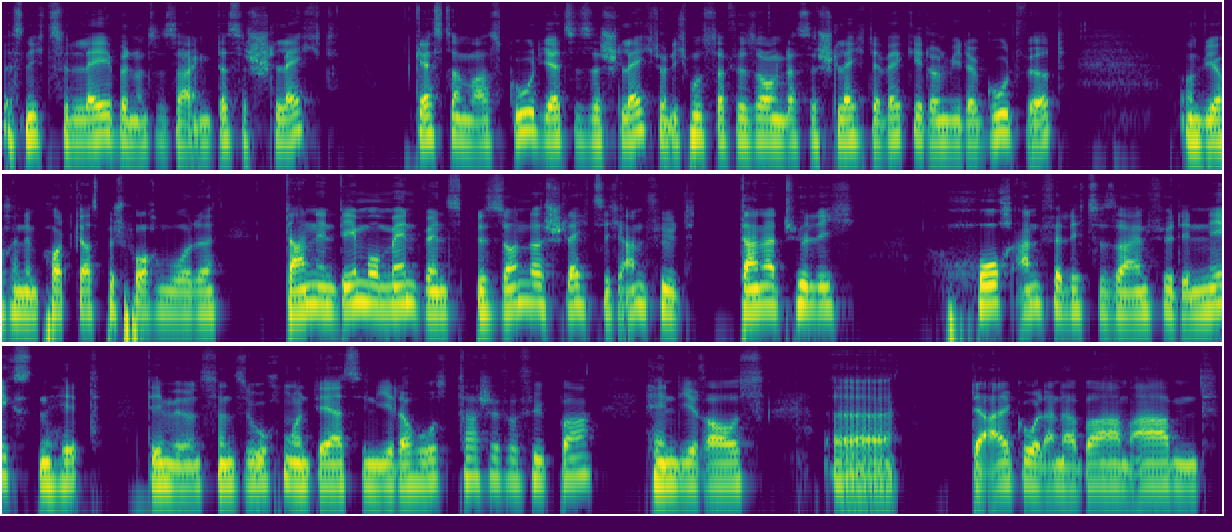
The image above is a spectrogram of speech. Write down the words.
es nicht zu labeln und zu sagen, das ist schlecht, gestern war es gut, jetzt ist es schlecht und ich muss dafür sorgen, dass das Schlechte weggeht und wieder gut wird. Und wie auch in dem Podcast besprochen wurde, dann in dem Moment, wenn es besonders schlecht sich anfühlt, dann natürlich hoch anfällig zu sein für den nächsten Hit, den wir uns dann suchen und der ist in jeder Hosentasche verfügbar. Handy raus, äh, der Alkohol an der Bar am Abend,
